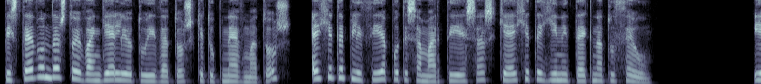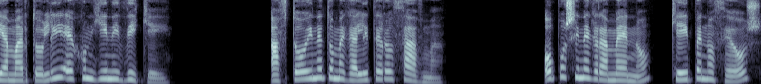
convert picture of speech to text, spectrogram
Πιστεύοντας το Ευαγγέλιο του Ήδατος και του Πνεύματος, έχετε πληθεί από τις αμαρτίες σας και έχετε γίνει τέκνα του Θεού. Οι αμαρτωλοί έχουν γίνει δίκαιοι. Αυτό είναι το μεγαλύτερο θαύμα. Όπως είναι γραμμένο, και είπε ο Θεός,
